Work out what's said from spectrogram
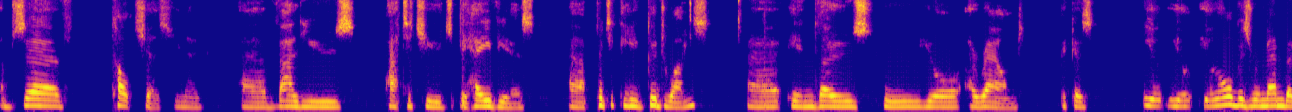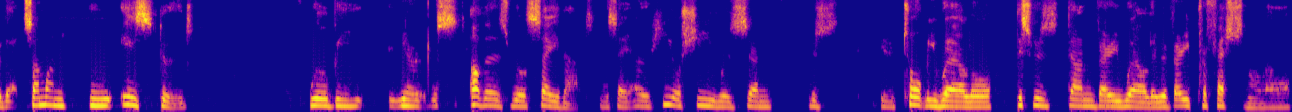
observe cultures, you know, uh, values, attitudes, behaviors, uh, particularly good ones, uh, in those who you're around, because you, you, you'll always remember that someone who is good will be, you know, others will say that. They'll say, oh, he or she was, um, was, you know, taught me well, or this was done very well. They were very professional, or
